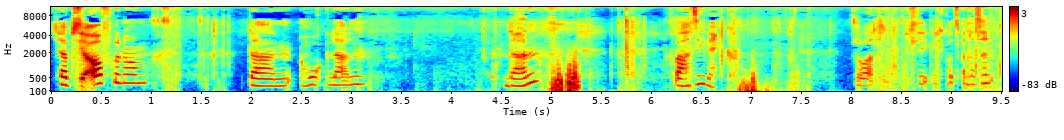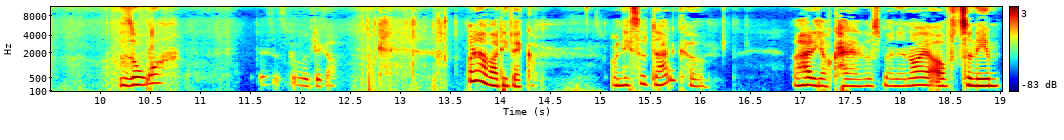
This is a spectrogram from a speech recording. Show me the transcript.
Ich habe sie aufgenommen, dann hochgeladen, dann war sie weg. So, warte, ich lege mich kurz anders hin. So ist es gemütlicher. Und dann war die weg. Und ich so, danke. Dann hatte ich auch keine Lust mehr, eine neue aufzunehmen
